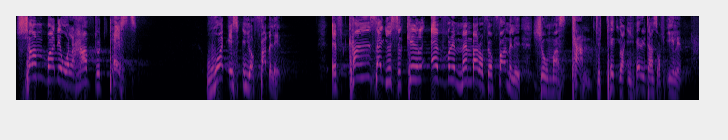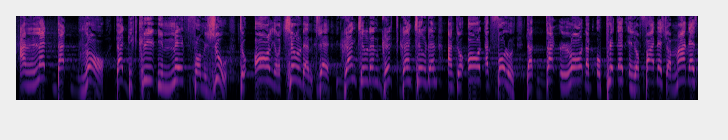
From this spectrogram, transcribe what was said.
Somebody will have to test what is in your family. If cancer used to kill every member of your family, you must stand to take your inheritance of healing. And let that law, that decree be made from you to all your children, your grandchildren, great grandchildren, and to all that follows. That that law that operated in your fathers, your mothers,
